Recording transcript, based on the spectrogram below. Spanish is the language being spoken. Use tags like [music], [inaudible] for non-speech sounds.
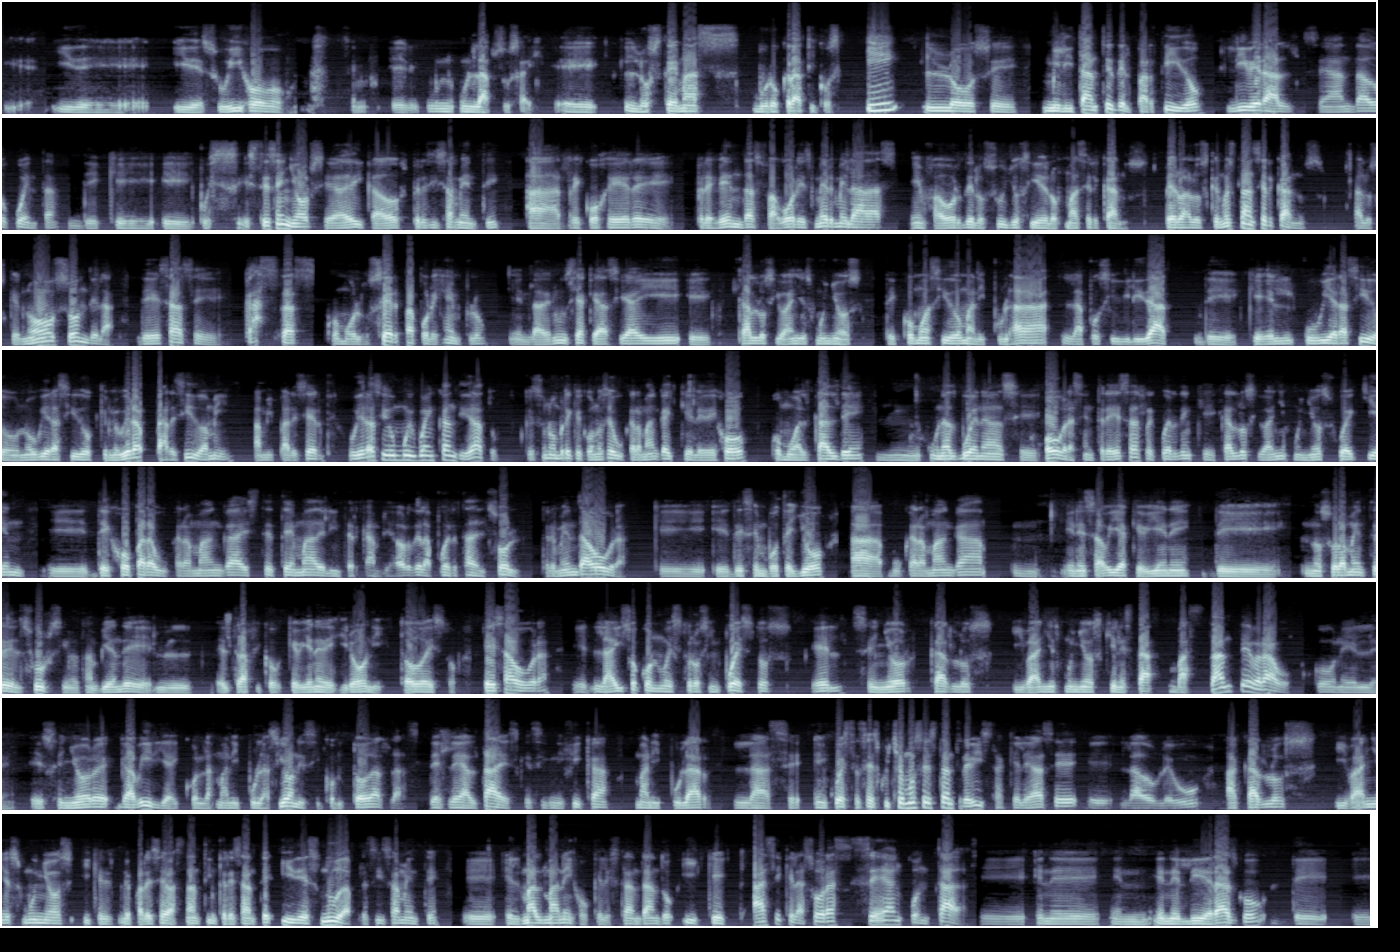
y de, y de, su hijo, [laughs] eh, un, lapsus ahí, eh, los temas burocráticos. Y los eh, militantes del Partido Liberal se han dado cuenta de que pues este señor se ha dedicado precisamente a recoger prebendas, favores, mermeladas en favor de los suyos y de los más cercanos. Pero a los que no están cercanos, a los que no son de, la, de esas eh, castas, como los Serpa, por ejemplo, en la denuncia que hace ahí eh, Carlos Ibáñez Muñoz, de cómo ha sido manipulada la posibilidad de que él hubiera sido o no hubiera sido, que me hubiera parecido a mí, a mi parecer, hubiera sido un muy buen candidato, que es un hombre que conoce Bucaramanga y que le dejó como alcalde mm, unas buenas eh, obras. Entre esas, recuerden que Carlos Ibáñez Muñoz fue quien eh, dejó para Bucaramanga este tema del intercambiador de la Puerta del Sol. Tremenda obra que eh, desembotelló a Bucaramanga mm, en esa vía que viene de no solamente del sur, sino también del tráfico que viene de Girón y todo esto. Esa obra la hizo con nuestros impuestos el señor Carlos Ibáñez Muñoz, quien está bastante bravo con el, señor Gaviria y con las manipulaciones y con todas las deslealtades que significa manipular las eh, encuestas. Escuchemos esta entrevista que le hace eh, la W a Carlos Ibáñez Muñoz y que me parece bastante interesante y desnuda precisamente eh, el mal manejo que le están dando y que hace que las horas sean contadas eh, eh, en, el liderazgo de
